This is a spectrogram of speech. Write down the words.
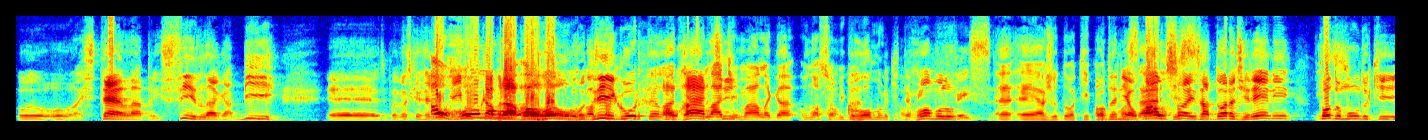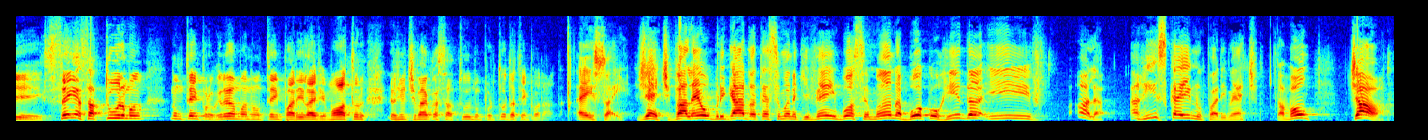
o, o, a Estela, a Priscila, a Gabi. É, depois vou esquecer de alguém, Rômulo, ficar bravo. Ao, Rômulo, Rodrigo, Curta, lá, ao Hart, lá de Málaga, o nosso amigo Rômulo, que também Rômulo, fez, é, é, ajudou aqui com o Daniel Balsa, Isadora Direne, todo mundo que, sem essa turma, não tem programa, não tem Paris Live Motor, a gente vai com essa turma por toda a temporada. É isso aí. Gente, valeu, obrigado, até semana que vem, boa semana, boa corrida e, olha, arrisca aí no Parimet, tá bom? Tchau!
